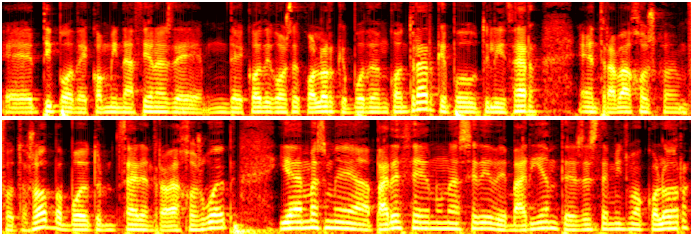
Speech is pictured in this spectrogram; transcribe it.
eh, tipo de combinaciones de, códigos de color que puedo encontrar, que puedo utilizar en trabajos con Photoshop o puedo utilizar en trabajos web y además me aparecen una serie de variantes de este mismo color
